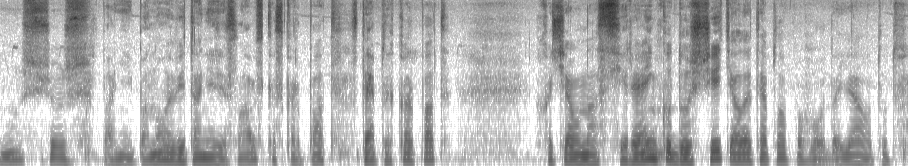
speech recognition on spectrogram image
Ну що ж, пані і панове, вітання зі Славська, з Карпат, з теплих Карпат. Хоча у нас сіренько, дощить, але тепла погода. Я отут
